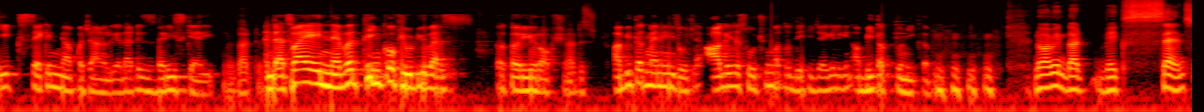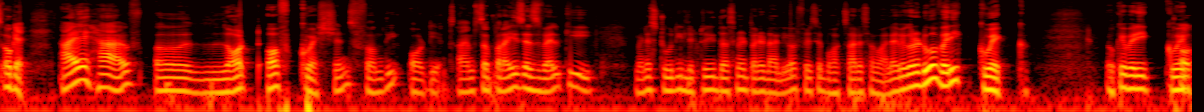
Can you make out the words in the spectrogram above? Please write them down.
एक सेकंड में आपका चैनल गया that is very scary and that's why I never think of YouTube as career option. अभी तक मैंने नहीं सोचा। आगे जब सोचूँगा तो देखी जाएगी लेकिन अभी तक तो नहीं कभी। No I mean that makes sense okay I have lot of question from the audience I am surprise as well कि मैंने स्टोरी लिटरली दस मिनट पहले डाली और फिर से बहुत सारे सवाल है। We do a very quick okay very quick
